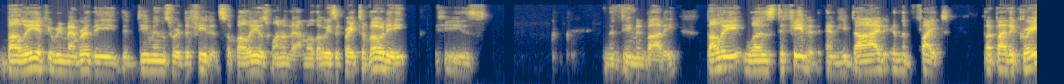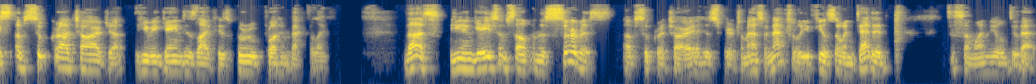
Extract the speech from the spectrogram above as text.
Bali, if you remember, the, the demons were defeated. So Bali is one of them. Although he's a great devotee, he's in the demon body. Bali was defeated and he died in the fight. But by the grace of Sukracharya, he regained his life. His guru brought him back to life. Thus, he engaged himself in the service of Sukracharya, his spiritual master. Naturally, you feel so indebted to someone, you'll do that.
